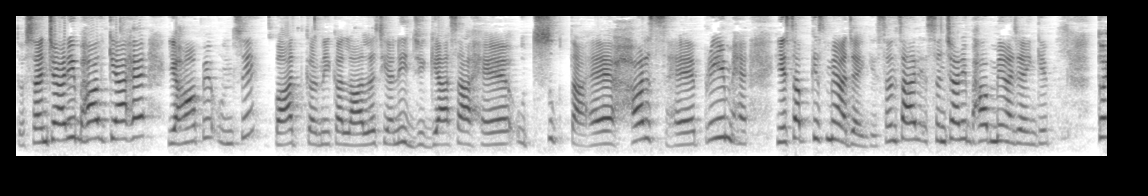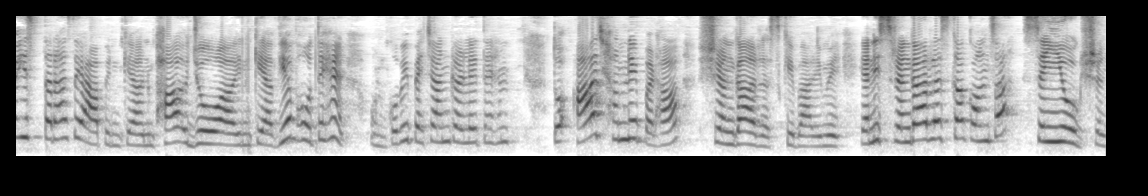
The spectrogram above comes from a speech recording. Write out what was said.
तो संचारी भाव क्या है? यहाँ पे उनसे बात करने का लालच यानी जिज्ञासा है, उत्सुकता है, हर्ष है, प्रेम है, ये सब किसमें आ जाएँगे? संसार, संचारी भाव में आ जाएँगे। तो इस तरह से आप इनके अनुभव, जो इनके अवयव होते हैं, उनको भी पहचान कर लेते हैं। तो आज हमने पढ़ा श्रृंगार रस के बारे में, यानी श्रृंगार रस का कौन सा? संयोग श्रृंगार।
